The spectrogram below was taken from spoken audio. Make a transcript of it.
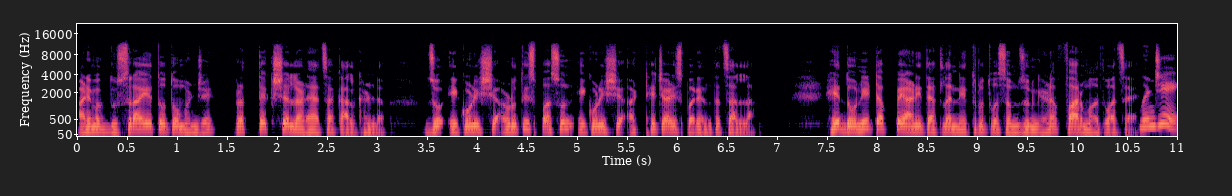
आणि मग दुसरा येतो तो म्हणजे प्रत्यक्ष लढ्याचा कालखंड जो एकोणीसशे अडुतीसपासून एकोणीसशे अठ्ठेचाळीस पर्यंत चालला. हे दोन्ही टप्पे आणि त्यातलं नेतृत्व समजून घेणं फार महत्वाचं आहे. म्हणजे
